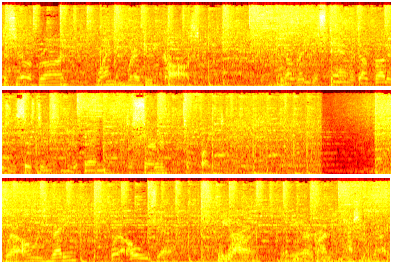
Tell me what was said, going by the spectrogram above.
to serve abroad when and where duty calls. We are ready to stand with our brothers and sisters to defend, to serve, to fight. We're always ready, we're always there. We are the New York Army National Guard.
